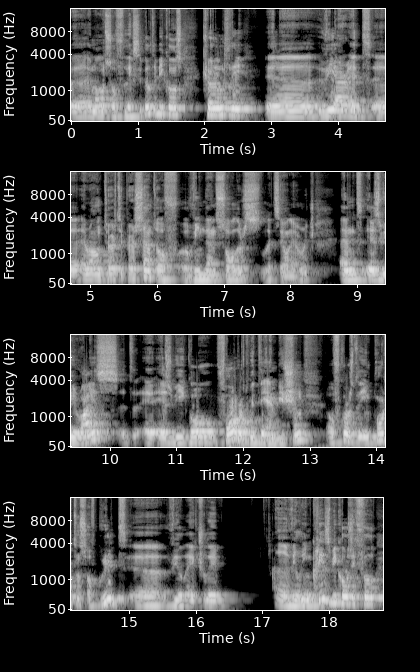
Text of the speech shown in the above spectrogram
uh, amounts of flexibility because currently uh, we are at uh, around 30% of wind and solars, let's say on average. And as we rise, as we go forward with the ambition, of course, the importance of grid uh, will actually uh, will increase because it will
